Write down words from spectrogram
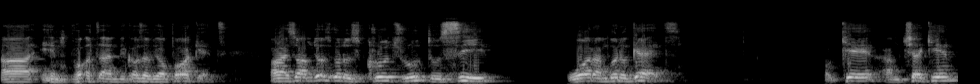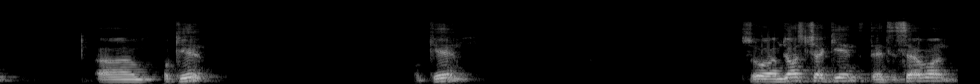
are important because of your pocket. All right, so I'm just going to scroll through to see what I'm going to get. Okay, I'm checking. Um, okay. Okay. So I'm just checking 37.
